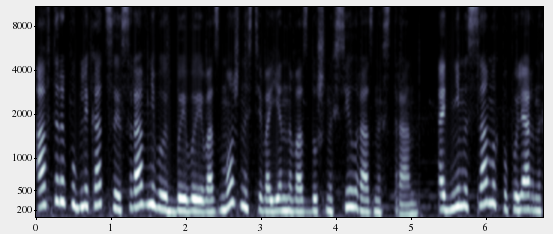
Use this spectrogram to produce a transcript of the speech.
Авторы публикации сравнивают боевые возможности военно-воздушных сил разных стран. Одним из самых популярных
